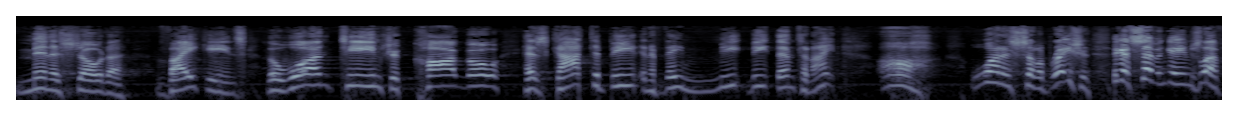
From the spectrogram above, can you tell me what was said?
Minnesota Vikings, the one team Chicago has got to beat, and if they meet, beat them tonight, oh, what a celebration. They got seven games left.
